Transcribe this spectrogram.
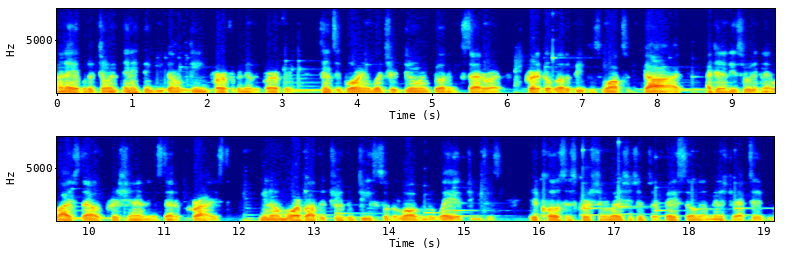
Unable to join anything you don't deem perfect or nearly perfect, tends to glory in what you're doing, building, etc., critical of other people's walks with God, identity is rooted in a lifestyle of Christianity instead of Christ. You know more about the truth of Jesus or the law than the way of Jesus your closest Christian relationships are based solely on ministry activities.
